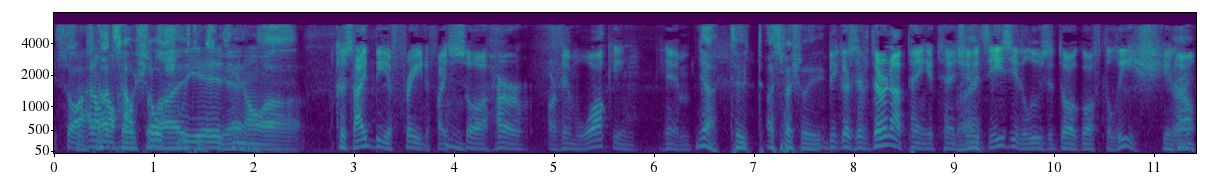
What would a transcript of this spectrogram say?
So So, I don't know how socialized, social he is. yeah, you know, he's- uh, Because I'd be afraid if I saw her or him walking him. Yeah, to especially Because if they're not paying attention, Right. it's easy to lose a dog off the leash. You Right. know,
